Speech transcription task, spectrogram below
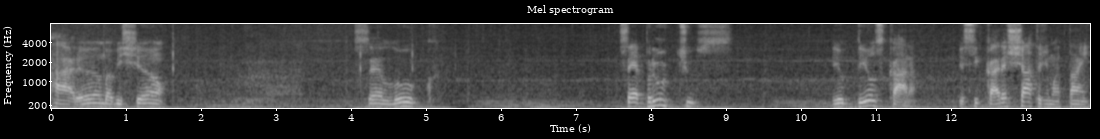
Caramba, bichão. Cê é louco. Cê é Brutus. Meu Deus, cara. Esse cara é chato de matar, hein?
